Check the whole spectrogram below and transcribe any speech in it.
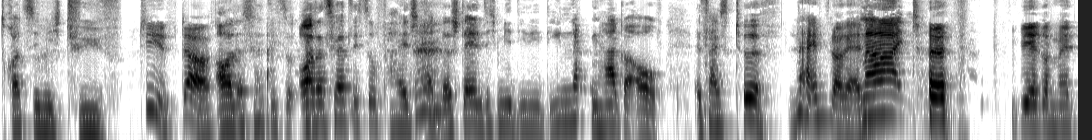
trotzdem nicht TÜV. TÜV, doch. Oh, das hört sich so, oh, das hört sich so falsch an. Da stellen sich mir die, die, die Nackenhaare auf. Es heißt TÜV. Nein, Florian. Nein! TÜV wäre mit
